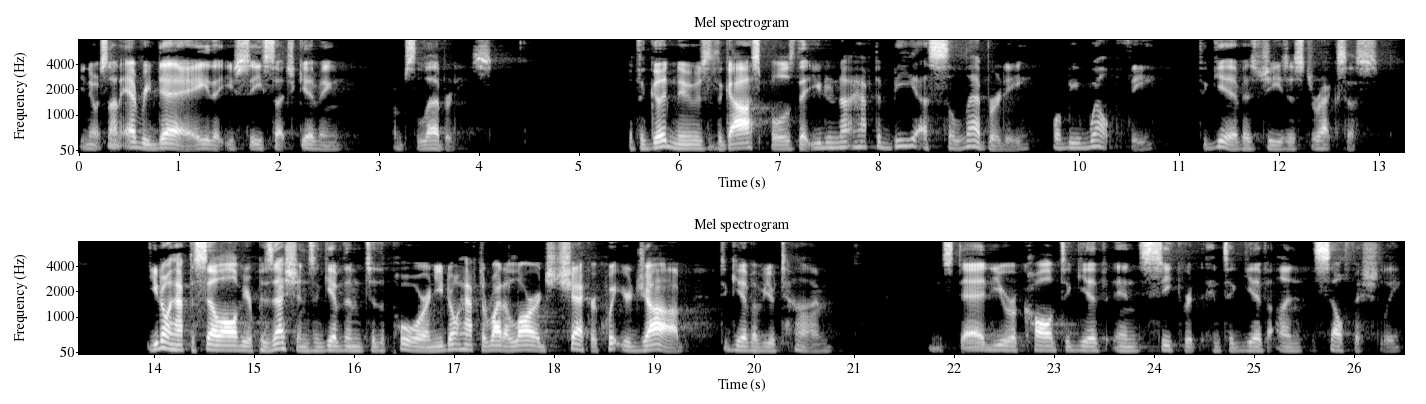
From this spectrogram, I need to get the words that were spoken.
You know, it's not every day that you see such giving from celebrities. But the good news of the gospel is that you do not have to be a celebrity or be wealthy to give as Jesus directs us. You don't have to sell all of your possessions and give them to the poor, and you don't have to write a large check or quit your job to give of your time. Instead, you are called to give in secret and to give unselfishly.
